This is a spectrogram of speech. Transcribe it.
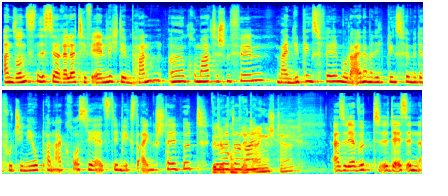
Ansonsten ist er relativ ähnlich dem panchromatischen Film. Mein Lieblingsfilm oder einer meiner Lieblingsfilme, der Fujineo Pan Acros, der jetzt demnächst eingestellt wird. Wird er komplett eingestellt? Also der wird, der ist in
